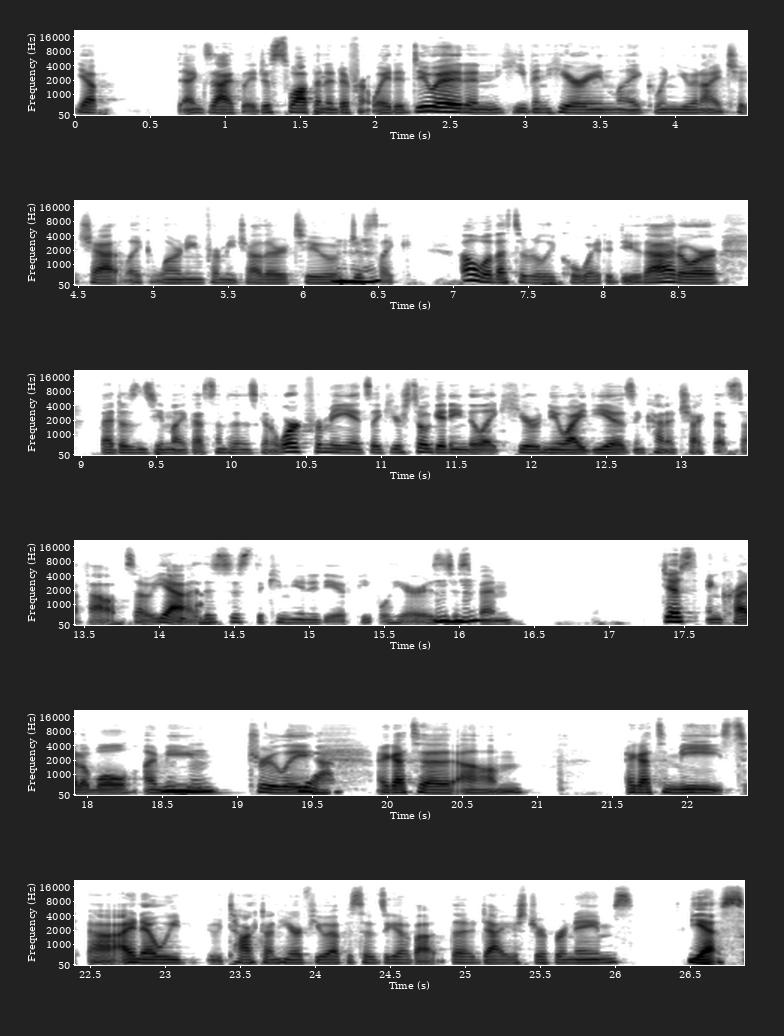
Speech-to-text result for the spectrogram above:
Yep. Exactly. Just swapping a different way to do it and even hearing like when you and I chit chat, like learning from each other too of mm-hmm. just like oh well that's a really cool way to do that or that doesn't seem like that's something that's going to work for me it's like you're still getting to like hear new ideas and kind of check that stuff out so yeah, yeah. this is the community of people here has mm-hmm. just been just incredible i mean mm-hmm. truly yeah. i got to um i got to meet uh, i know we, we talked on here a few episodes ago about the dahlia stripper names. Yes.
